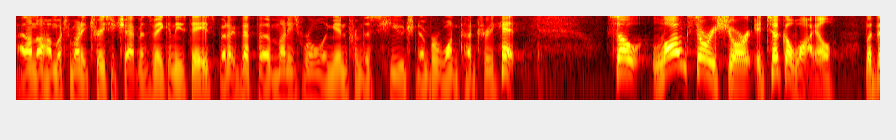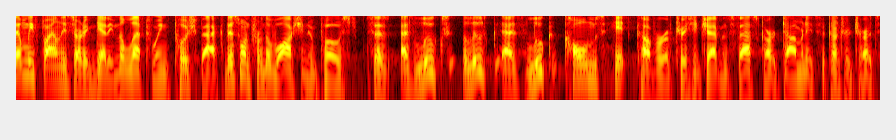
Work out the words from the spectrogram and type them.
I don't know how much money Tracy Chapman's making these days, but I bet the money's rolling in from this huge number one country hit. So, long story short, it took a while. But then we finally started getting the left wing pushback. This one from the Washington Post says as, Luke's, Luke, as Luke Combs' hit cover of Tracy Chapman's Fast Car dominates the country charts,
